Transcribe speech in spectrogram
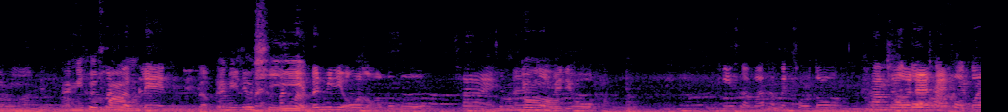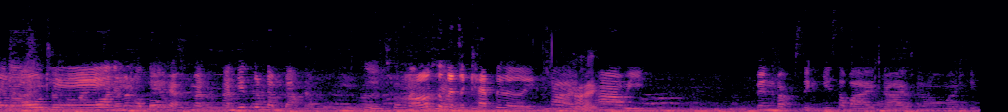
ตะมีอันนี้คือคมันวามแบบเลนแบบอันนี้คือชีสมันเหมือนเป็นวิดีโอเหรอโบโบใช่อยู่หมดวิดีโอค่ะพี่สามารถทำเป็นโฟโต้มันเจอออโต้ได้แคถ่ายปโฟโฟโต้โต้ได้โอเคเพราะอันนี้มันออโต้แคปมันอันที่ ขึ้นดำๆคือช่วงอ๋อก็คือมันจะแคปไปเลย ใช่ห้าวิเป็นแบบสิ่งที่สบายกายของน้องมากจริง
